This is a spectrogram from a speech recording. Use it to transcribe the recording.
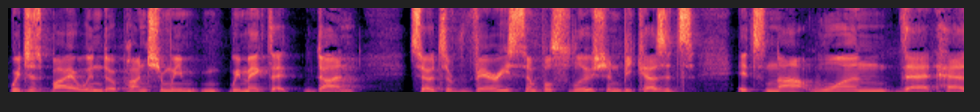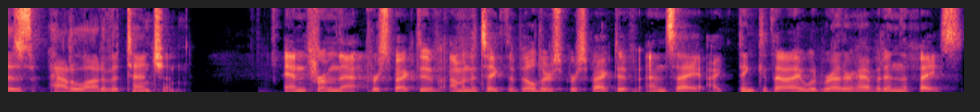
We just buy a window punch and we, we make that done. So it's a very simple solution because it's, it's not one that has had a lot of attention. And from that perspective, I'm going to take the builder's perspective and say, I think that I would rather have it in the face.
